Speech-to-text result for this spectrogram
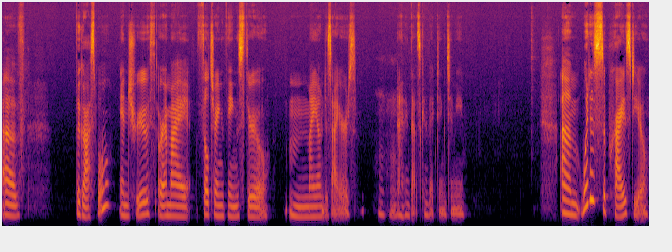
of the gospel and truth, or am I filtering things through mm, my own desires? Mm-hmm. I think that's convicting to me. Um, what has surprised you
